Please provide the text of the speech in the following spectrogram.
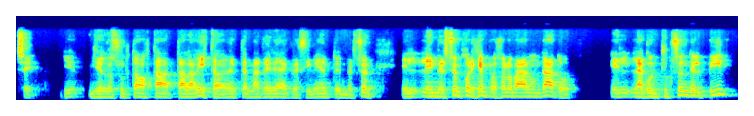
Sí. Y, el resultado está, a la vista, obviamente, en materia de crecimiento e inversión. la inversión, por ejemplo, solo para dar un dato, la construcción del PIB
